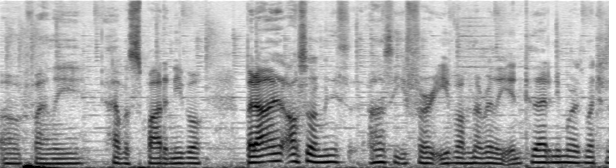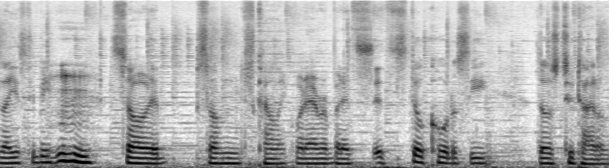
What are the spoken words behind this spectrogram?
uh finally have a spot in Evo. But I also, I mean, honestly, for Evo, I'm not really into that anymore as much as I used to be. Mm-hmm. So, it, so I'm just kind of like whatever. But it's it's still cool to see those two titles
